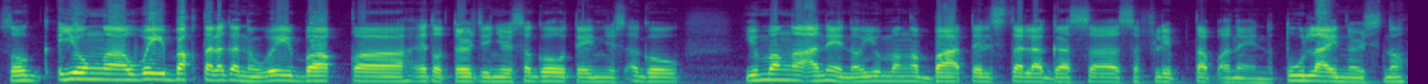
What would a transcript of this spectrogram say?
So, yung uh, way back talaga, no? Way back, uh, ito, 13 years ago, 10 years ago, yung mga, ano eh, no? Yung mga battles talaga sa, sa flip top, ano eh, no? Two-liners, no?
